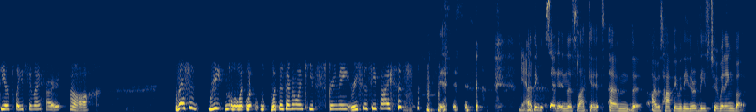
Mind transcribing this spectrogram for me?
dear place in my heart. Oh. Resident, re, what, what, what does everyone keep screaming? Recency bias? Yeah, I think I said in the Slacket um, that I was happy with either of these two winning, but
